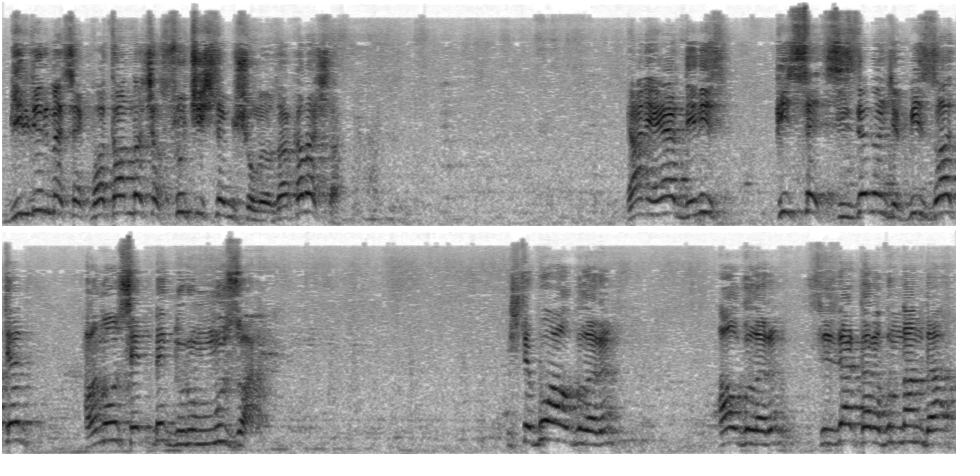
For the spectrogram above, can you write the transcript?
bildirmesek vatandaşa suç işlemiş oluyoruz arkadaşlar. Yani eğer deniz pisse sizden önce biz zaten anons etme durumumuz var. İşte bu algıların algıların sizler tarafından da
